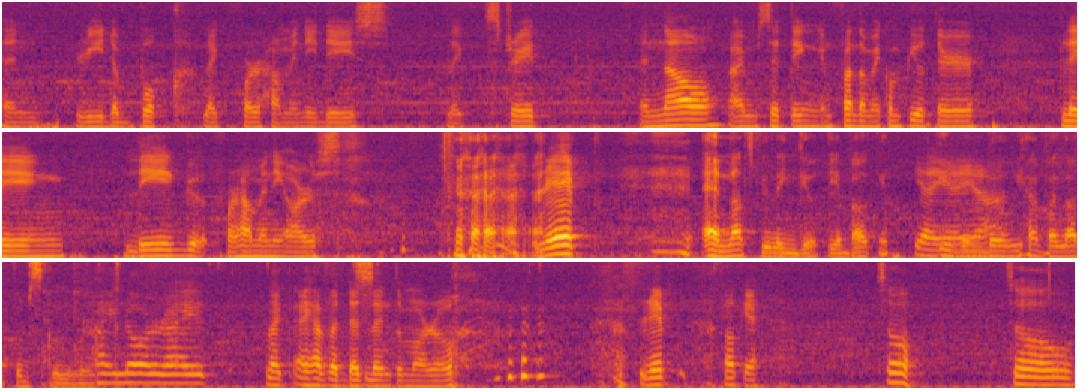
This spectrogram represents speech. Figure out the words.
and read a book like for how many days, like straight. And now I'm sitting in front of my computer, playing League for how many hours? Rip. and not feeling guilty about it Yeah, yeah, even yeah. though we have a lot of schoolwork I know, right? Like I have a deadline tomorrow. Rip. Okay. So, so,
